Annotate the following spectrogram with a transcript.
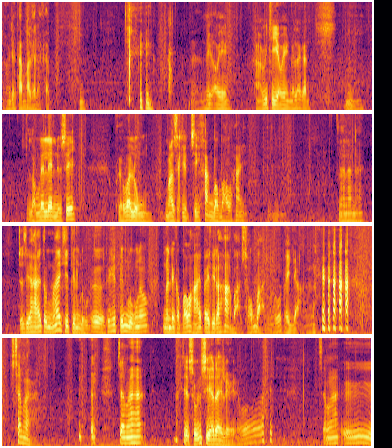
เราจะทำอะไรล่ะครับนึกเอาเอง หาวิธีเอาเองก็แล้วกันอลองเล่น ๆ ดูสิเผื่อว่าลุงมาสกิดชี้ข้างเบา ๆ ให้ อืมนั่นๆนะจะเสียหายตรงไหนคิดถึงลุงเออถ้าคิดถึงลุงแล้ว เงินในกระเป๋าหายไปทีละห้าบาทสองบาทโอ้ไปอย่างหนึ่งใช่ไหมใช่ไหมฮะไม่ได้สูญเสียอะไรเลยโอ้ยใช่ไหมเออ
